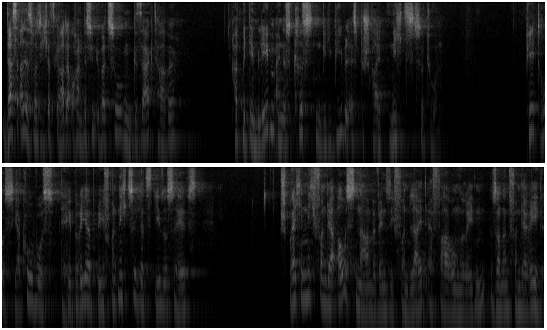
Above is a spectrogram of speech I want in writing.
das alles, was ich jetzt gerade auch ein bisschen überzogen gesagt habe, hat mit dem Leben eines Christen, wie die Bibel es beschreibt, nichts zu tun. Petrus, Jakobus, der Hebräerbrief und nicht zuletzt Jesus selbst sprechen nicht von der Ausnahme, wenn sie von Leiterfahrungen reden, sondern von der Regel.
